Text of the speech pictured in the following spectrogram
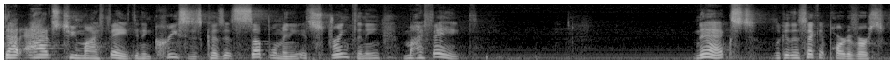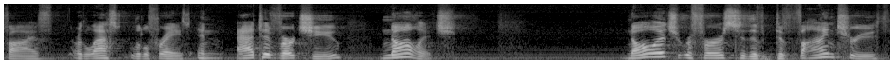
that adds to my faith. It increases because it's supplementing, it's strengthening my faith. Next, look at the second part of verse 5, or the last little phrase, and add to virtue knowledge Knowledge refers to the divine truth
